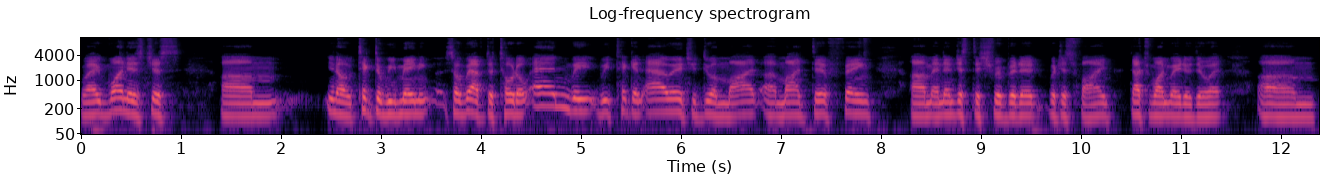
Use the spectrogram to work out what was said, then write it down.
right? One is just, um, you know, take the remaining. So we have the total n. We we take an average. You do a mod a mod diff thing, um, and then just distribute it, which is fine. That's one way to do it. Um,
